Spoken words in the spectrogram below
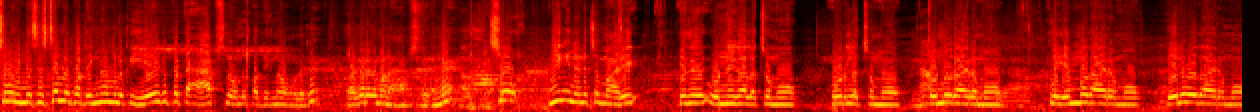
ஸோ இந்த சிஸ்டமில் பார்த்தீங்கன்னா உங்களுக்கு ஏகப்பட்ட ஆப்ஸில் வந்து பார்த்தீங்கன்னா உங்களுக்கு ரகரகமான ஆப்ஸ் இருக்குங்க. ஸோ நீங்கள் நினச்ச மாதிரி இது ஒன்னேகால் லட்சமோ ஒரு லட்சமோ தொண்ணூறாயிரமோ இல்லை எண்பதாயிரமோ எழுபதாயிரமோ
